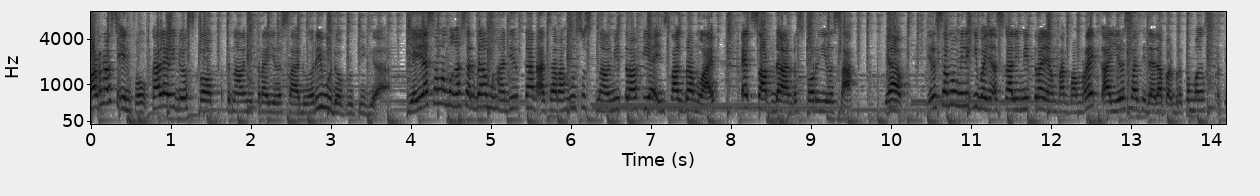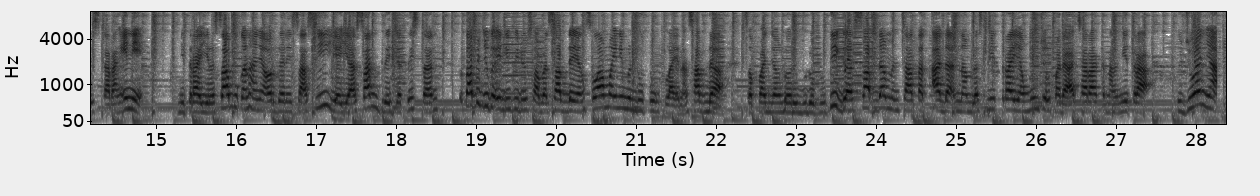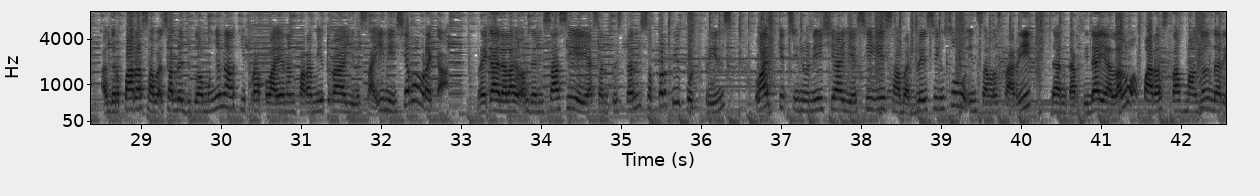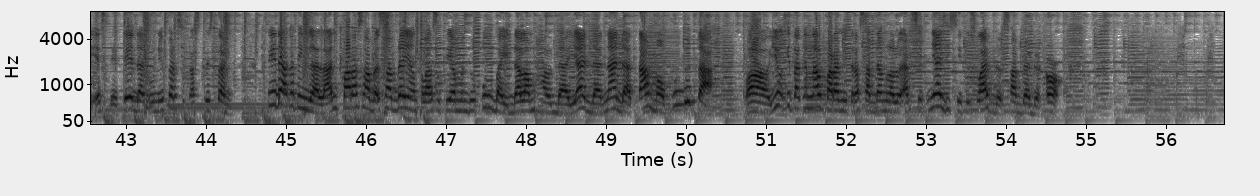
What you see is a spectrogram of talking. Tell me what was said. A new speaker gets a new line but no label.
Partners Info Kaleidoskop Kenal Mitra Yelsa 2023. Yayasan Lembaga Sabda menghadirkan acara khusus Kenal Mitra via Instagram Live at sabda underscore Yelsa. Yap, Yelsa memiliki banyak sekali mitra yang tanpa mereka Yelsa tidak dapat berkembang seperti sekarang ini. Mitra Yelsa bukan hanya organisasi, yayasan, gereja Kristen, tetapi juga individu sahabat Sabda yang selama ini mendukung pelayanan Sabda. Sepanjang 2023, Sabda mencatat ada 16 mitra yang muncul pada acara Kenal Mitra. Tujuannya agar para sahabat Sabda juga mengenal kiprah pelayanan para mitra Yelsa ini. Siapa mereka? Mereka adalah organisasi yayasan Kristen seperti Footprints, Life Kids Indonesia, YCI, Sahabat Blessing, Sulu Insan Lestari, dan Kartidaya. Lalu para staf magang dari STT dan Universitas Kristen. Tidak ketinggalan para sahabat sabda yang telah setia mendukung baik dalam hal daya, dana, data maupun duta. Wow, yuk kita kenal para mitra sabda melalui arsipnya di situs live.sabda.org.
